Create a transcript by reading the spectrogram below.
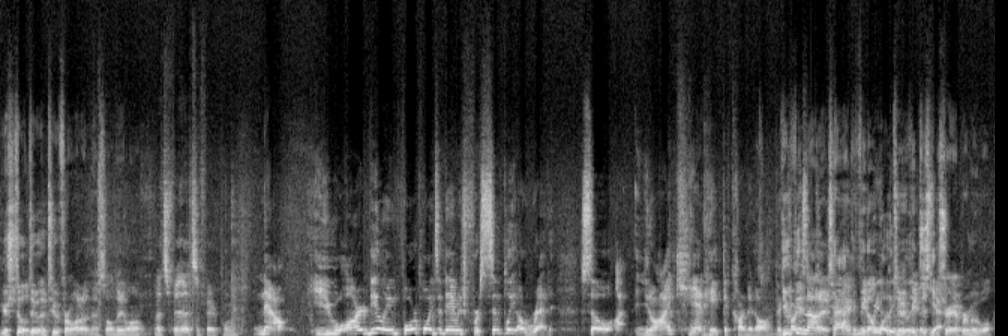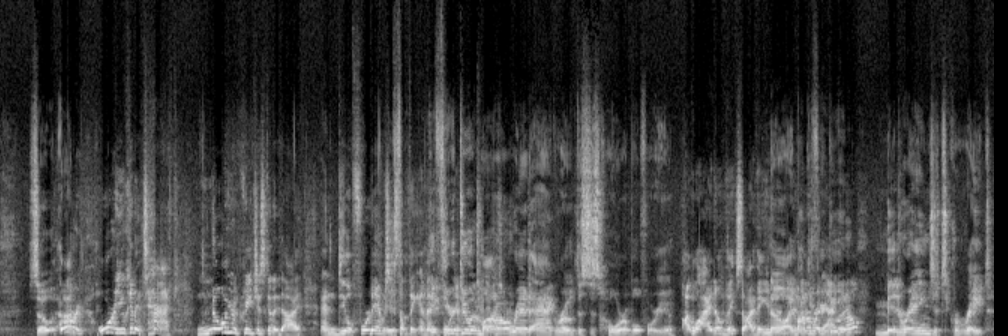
You're still doing two for one on this all day long. That's fair. That's a fair point. now you are dealing four points of damage for simply a red. So I- you know I can't hate the card at all. The You cannot attack if you don't want to. really it could just good. be straight up removal. So Or, I'm- or you can attack, know your creature's gonna die, and deal four damage to something, and then if you're doing two damage to mono red aggro, this is horrible for you. I, well, I don't think so. I think if No, you're I think mono if red you're aggro, doing mid range, it's great.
